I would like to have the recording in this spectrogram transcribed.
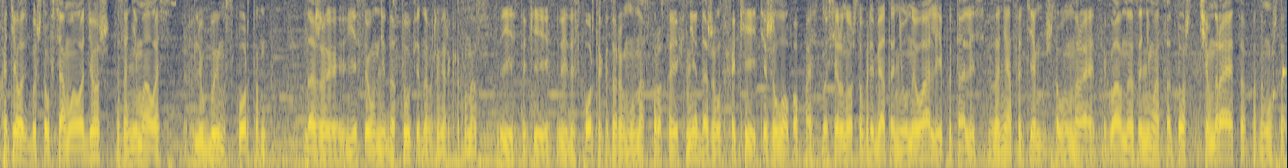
хотелось бы, чтобы вся молодежь занималась любым спортом, даже если он недоступен, например, как у нас есть такие виды спорта, которым у нас просто их нет, даже вот хоккей тяжело попасть, но все равно, чтобы ребята не унывали и пытались заняться тем, что им нравится. Главное заниматься то, чем нравится, потому что,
